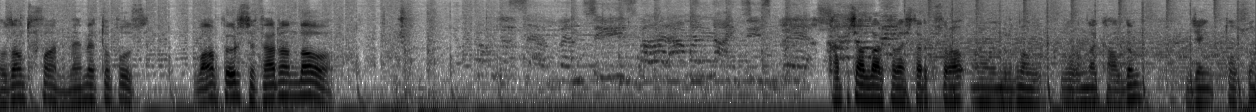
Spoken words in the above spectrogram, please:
Ozan Tufan, Mehmet Topuz, Van Persie, Fernando. Kapı çaldı arkadaşlar kusura durmak zorunda kaldım. Cenk Tosun,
